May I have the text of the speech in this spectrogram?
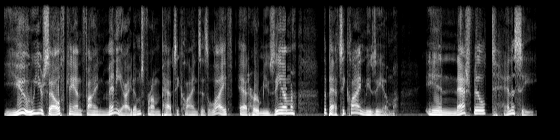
You yourself can find many items from Patsy Cline's life at her museum, the Patsy Cline Museum, in Nashville, Tennessee.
